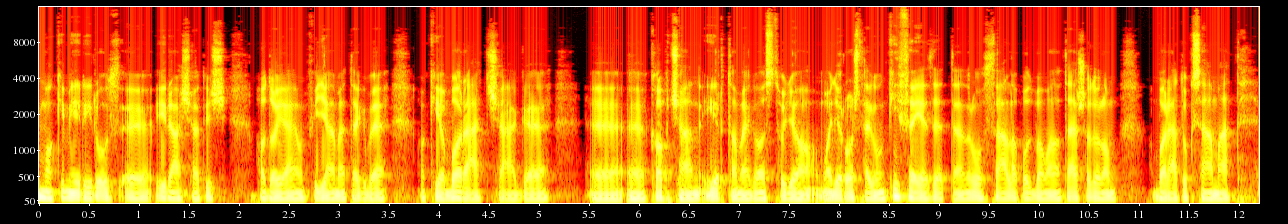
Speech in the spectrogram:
Maki Méri Rose írását is hadd ajánlom figyelmetekbe, aki a barátság kapcsán írta meg azt, hogy a Magyarországon kifejezetten rossz állapotban van a társadalom a barátok számát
